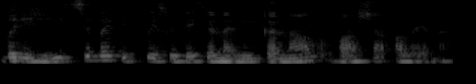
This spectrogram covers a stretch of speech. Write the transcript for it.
Бережіть себе, підписуйтеся на мій канал, ваша Олена.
